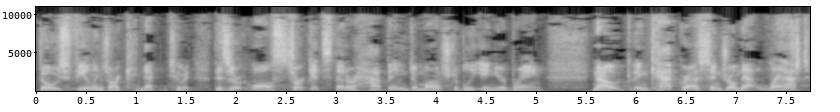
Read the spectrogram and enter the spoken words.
those feelings are connected to it. These are all circuits that are happening demonstrably in your brain. Now, in Capgras syndrome, that last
